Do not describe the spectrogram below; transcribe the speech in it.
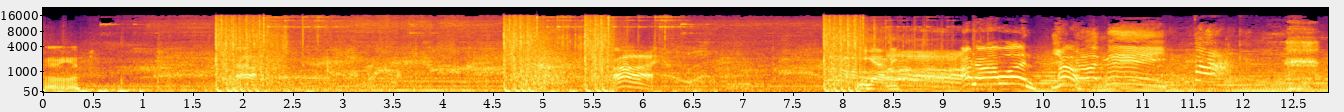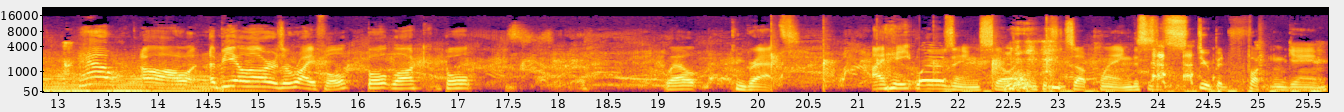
There we go. Ah. Ah. You got me. Oh no, I won! You oh. got me! Fuck! How? Oh, a BLR is a rifle. Bolt lock, bolt. Well, congrats. I hate losing, so I think we should stop playing. This is a stupid fucking game.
